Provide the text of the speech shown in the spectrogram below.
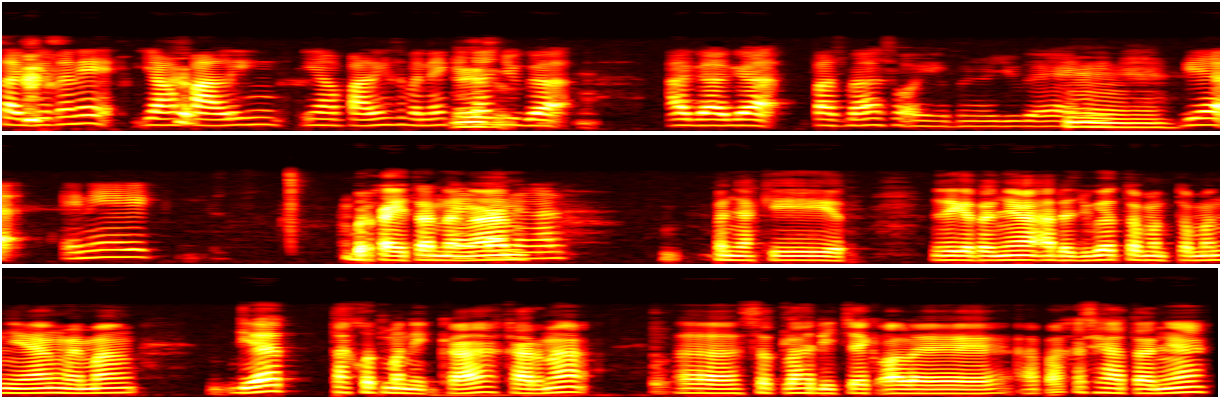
selanjutnya nih yang paling yang paling sebenarnya kita ini... juga agak-agak pas bahas oh iya benar juga ya ini. Hmm. Dia ini berkaitan dengan, dengan penyakit. Jadi katanya ada juga teman-teman yang memang dia takut menikah karena uh, setelah dicek oleh apa kesehatannya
